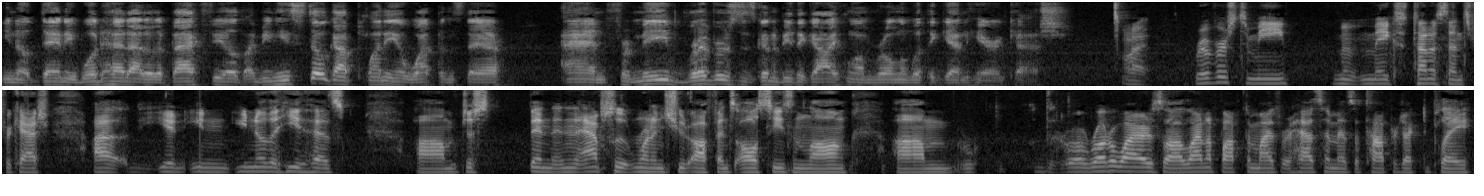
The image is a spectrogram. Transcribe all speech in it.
you know, Danny Woodhead out of the backfield. I mean, he's still got plenty of weapons there. And for me, Rivers is going to be the guy who I'm rolling with again here in cash. All right. Rivers to me m- makes a ton of sense for cash. Uh, you, you, you know that he has um, just been an absolute run and shoot offense all season long. Um, RotoWire's uh, lineup optimizer has him as a top projected play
